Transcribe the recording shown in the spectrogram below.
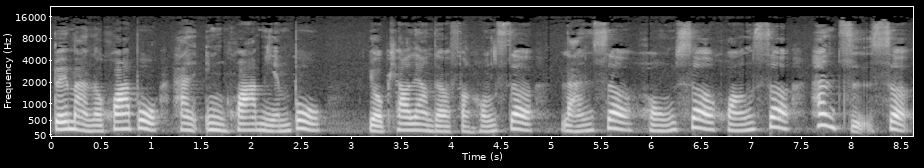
堆满了花布和印花棉布，有漂亮的粉红色、蓝色、红色、黄色和紫色。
